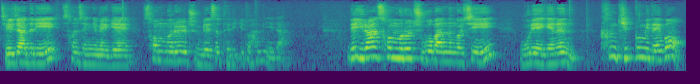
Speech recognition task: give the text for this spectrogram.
제자들이 선생님에게 선물을 준비해서 드리기도 합니다. 근데 이러한 선물을 주고받는 것이 우리에게는 큰 기쁨이 되고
